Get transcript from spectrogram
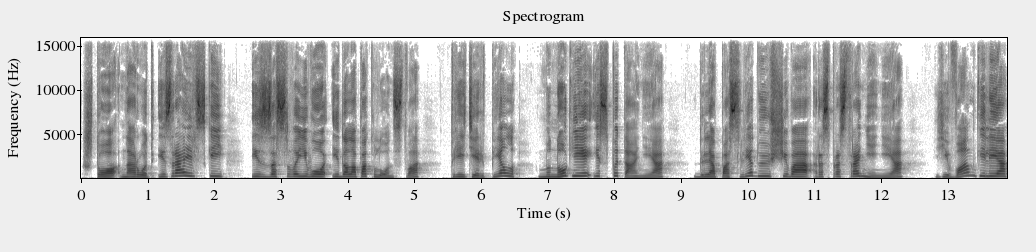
что народ израильский из-за своего идолопоклонства претерпел многие испытания для последующего распространения Евангелия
